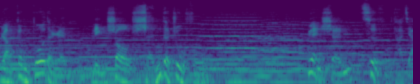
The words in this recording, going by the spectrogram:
让更多的人。领受神的祝福，愿神赐福大家。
